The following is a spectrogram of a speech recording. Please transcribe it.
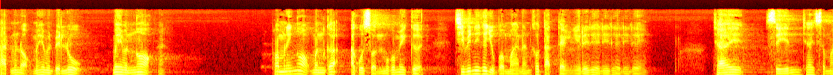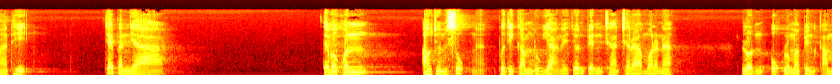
ตัดมันออกไม่ให้มันเป็นลูก ไม่ให้มันงอกนะพอมันไม่งอกมันก็อกุศลมันก็ไม่เกิด ชีวิตนี้ก็อยู่ประมาณนั้นเขาตัดแต่งอยู่เรื่อยๆเรื่อยๆเรื่อยๆใช้ศีลใช้สมาธิ ใช้ปัญญา แต่บางคนเอาจนสุกนะพฤติกรรมทุกอย่างเนี่ยจนเป็นชาติชรามรณะ หล่นปุ๊กลงมาเป็นกรรม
